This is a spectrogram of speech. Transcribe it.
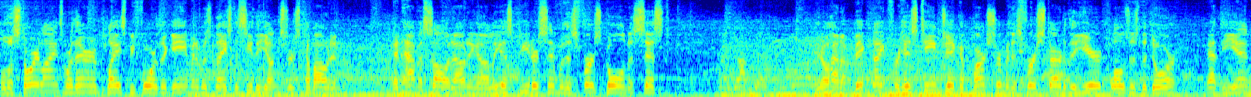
Well, the storylines were there in place before the game, and it was nice to see the youngsters come out and, and have a solid outing. Uh, Elias Pettersson with his first goal and assist. You know, had a big night for his team. Jacob Markstrom in his first start of the year closes the door at the end.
